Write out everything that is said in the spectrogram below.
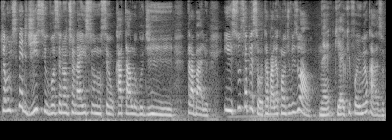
que é um desperdício você não adicionar isso no seu catálogo de trabalho. Isso se a pessoa trabalha com audiovisual, né? Que é o que foi o meu caso.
